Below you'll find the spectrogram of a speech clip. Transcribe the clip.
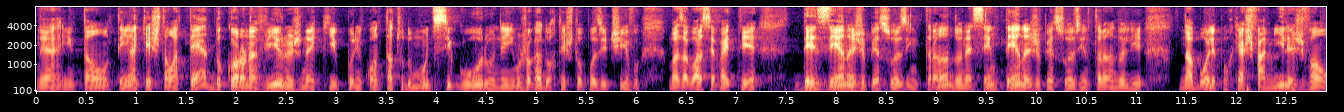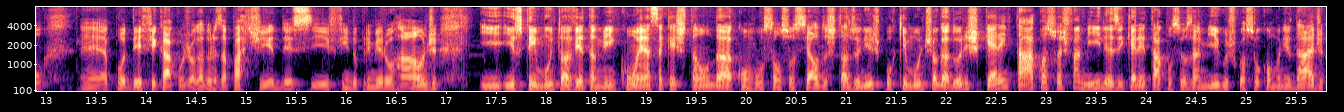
né? Então tem a questão até do coronavírus, né? Que por enquanto está tudo muito seguro, nenhum jogador testou positivo, mas agora você vai ter dezenas de pessoas entrando, né? Centenas de pessoas entrando ali na bolha, porque as famílias vão é, poder ficar com jogadores a partir desse fim do primeiro round. E isso tem muito a ver também com essa questão da convulsão social dos Estados Unidos, porque muitos jogadores querem estar com as suas famílias e querem estar com seus amigos, com a sua comunidade.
